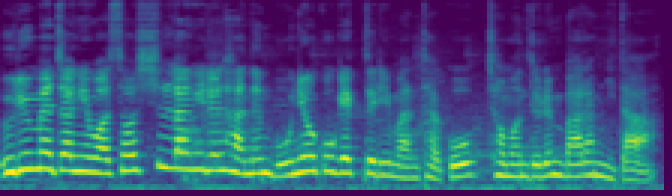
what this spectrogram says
의류 매장에 와서 실랑이를 하는 모녀 고객들이 많다고 점원들은 말합니다.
